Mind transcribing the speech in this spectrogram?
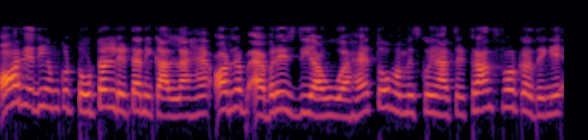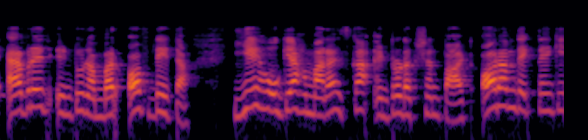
और यदि हमको टोटल डेटा निकालना है और जब एवरेज दिया हुआ है तो हम इसको यहाँ से ट्रांसफ़र कर देंगे average into number of data ये हो गया हमारा इसका इंट्रोडक्शन पार्ट और हम देखते हैं कि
